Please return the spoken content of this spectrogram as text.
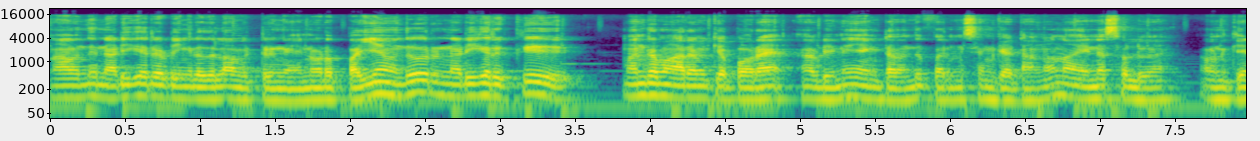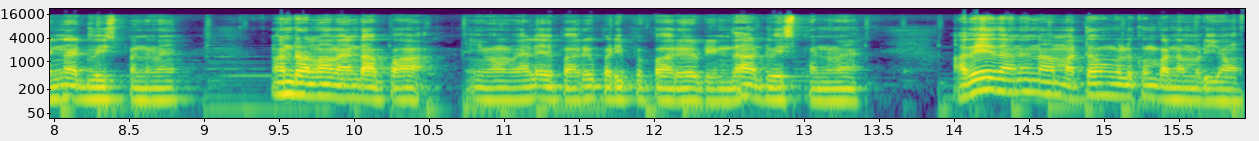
நான் வந்து நடிகர் அப்படிங்கிறதெல்லாம் விட்டுருங்க. என்னோடய பையன் வந்து ஒரு நடிகருக்கு மன்றம் ஆரம்பிக்க போகிறேன் அப்படின்னு என்கிட்ட வந்து பர்மிஷன் கேட்டான்னா நான் என்ன சொல்லுவேன்? அவனுக்கு என்ன அட்வைஸ் பண்ணுவேன்? மன்றம்லாம் வேண்டாப்பா. இவன் வேலையை பாரு படிப்பை பாரு அப்படின்னு தான் அட்வைஸ் பண்ணுவேன். அதே தானே நான் மற்றவங்களுக்கும் பண்ண முடியும்?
